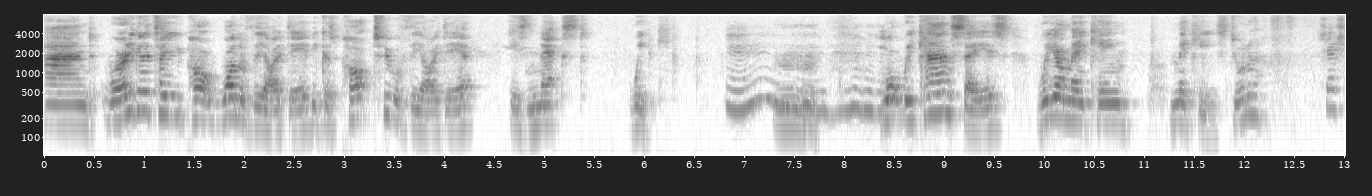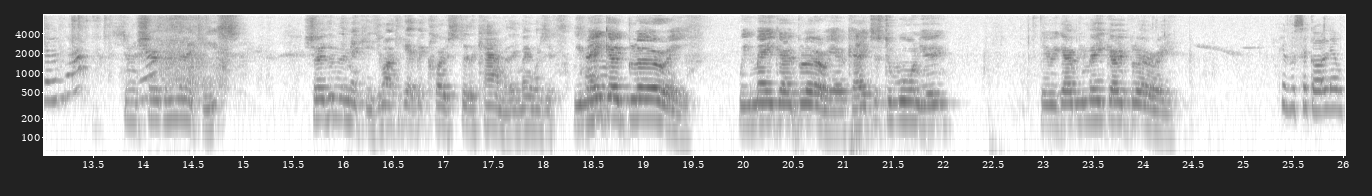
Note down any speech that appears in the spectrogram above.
and we're only going to tell you part one of the idea because part two of the idea is next week. Mm. What we can say is we are making Mickeys. Do you want to Should I show them that? do you want to show them the Mickeys? Show them the Mickeys. You might have to get a bit closer to the camera. They may want to. We may go blurry. We may go blurry. Okay, just to warn you. Here we go. We may go blurry. They've also got a little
